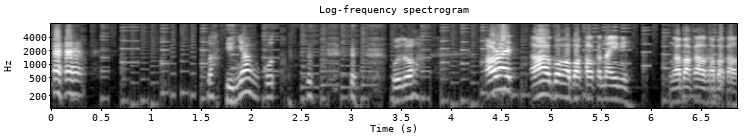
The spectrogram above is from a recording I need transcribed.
lah dia nyangkut. Bodoh. Alright. Ah, gua nggak bakal kena ini. Nggak bakal, nggak bakal.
